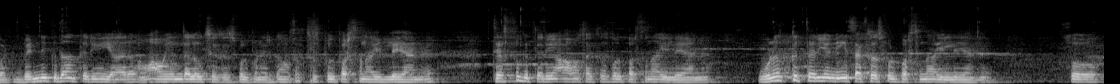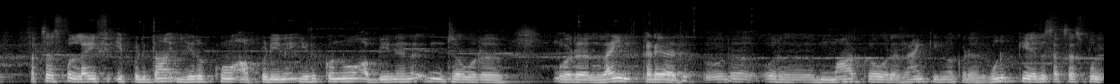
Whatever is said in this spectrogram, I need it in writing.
பட் பென்னுக்கு தான் தெரியும் யார் அவன் அவன் எந்த அளவுக்கு சக்ஸஸ்ஃபுல் பண்ணியிருக்கான் அவன் சக்ஸஸ்ஃபுல் பர்சனாக இல்லையான்னு. ஜெஃபுக்கு தெரியும் அவன் சக்ஸஸ்ஃபுல் பர்சனாக இல்லையான்னு. உனக்கு தெரியும் நீ சக்ஸஸ்ஃபுல் பர்சனாக இல்லையான்னு. ஸோ சக்ஸஸ்ஃபுல் லைஃப் இப்படி தான் இருக்கும் அப்படின்னு இருக்கணும் அப்படின்னுன்ற ஒரு ஒரு லைன் கிடையாது. ஒரு ஒரு மார்க்கோ ஒரு ரேங்கிங்கோ கிடையாது. உனக்கு எது சக்ஸஸ்ஃபுல்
